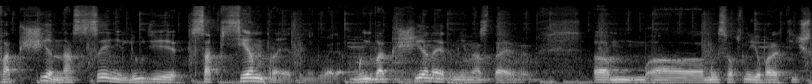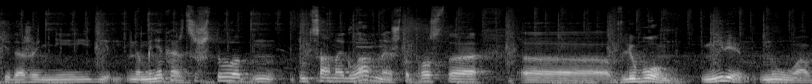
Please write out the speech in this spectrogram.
вообще на сцене люди совсем про это не говорят. Мы вообще на этом не настаиваем. А, мы, собственно, ее практически даже не едим. Мне кажется, что тут самое главное, что просто э, в любом мире, ну, а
